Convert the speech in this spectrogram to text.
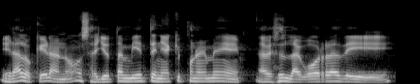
era lo que era, ¿no? O sea, yo también tenía que ponerme a veces la gorra de,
